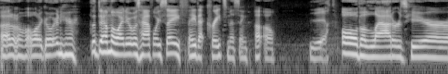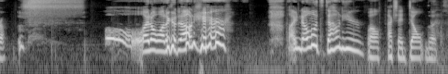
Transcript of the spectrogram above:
I don't know if I want to go in here. The demo, I knew it was halfway safe. Hey, that crate's missing. Uh-oh. Yeah. Oh, the ladder's here. Oh, I don't want to go down here. I know what's down here. Well, actually, I don't, but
